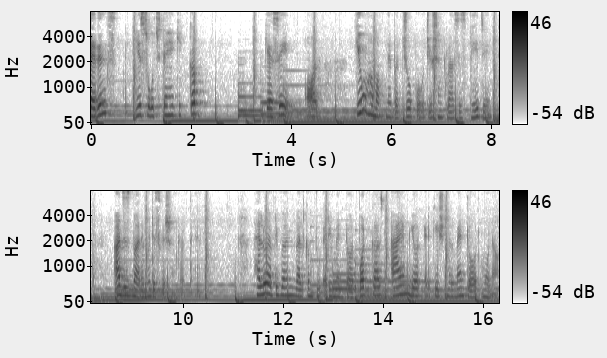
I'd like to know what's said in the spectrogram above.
पेरेंट्स ये सोचते हैं कि कब, कैसे और क्यों हम अपने बच्चों को ट्यूशन क्लासेस भेजें, आज इस बारे में डिस्कशन करते हैं। Hello everyone welcome to Edu mentor podcast I am your educational mentor Mona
